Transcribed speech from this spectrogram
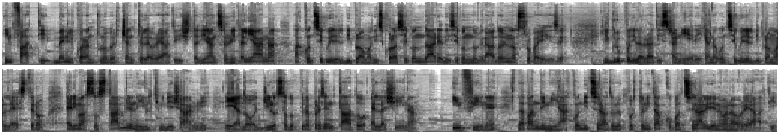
Infatti, ben il 41% dei laureati di cittadinanza non italiana ha conseguito il diploma di scuola secondaria di secondo grado nel nostro paese. Il gruppo di laureati stranieri che hanno conseguito il diploma all'estero è rimasto stabile negli ultimi dieci anni e ad oggi lo stato più rappresentato è la Cina. Infine, la pandemia ha condizionato le opportunità occupazionali dei neolaureati.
